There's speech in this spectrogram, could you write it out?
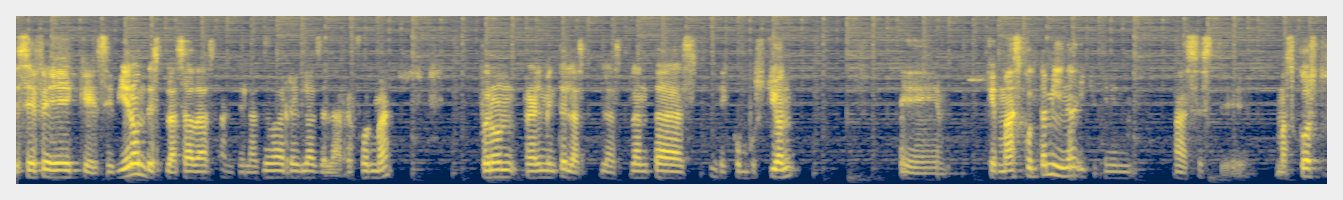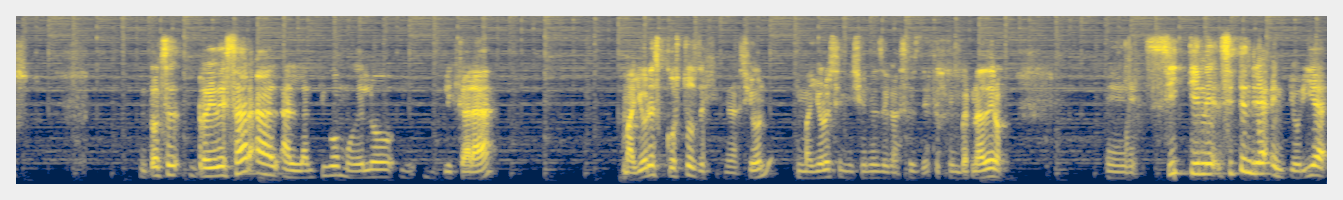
CFE que se vieron desplazadas ante las nuevas reglas de la reforma fueron realmente las, las plantas de combustión eh, que más contaminan y que tienen más, este, más costos. Entonces, regresar al, antiguo modelo implicará mayores costos de generación y mayores emisiones de gases de efecto invernadero. Eh, sí, tiene, sí tendría en teoría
